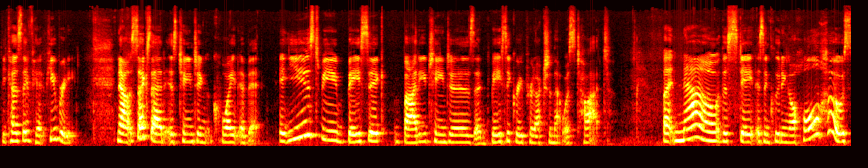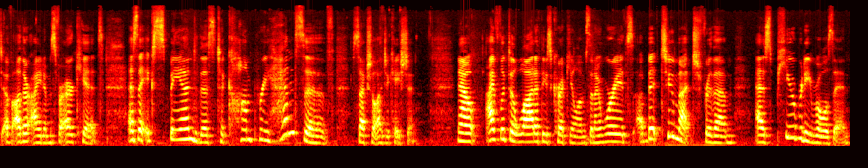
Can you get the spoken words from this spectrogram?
because they've hit puberty. Now, sex ed is changing quite a bit. It used to be basic body changes and basic reproduction that was taught. But now the state is including a whole host of other items for our kids as they expand this to comprehensive sexual education. Now, I've looked a lot at these curriculums and I worry it's a bit too much for them as puberty rolls in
